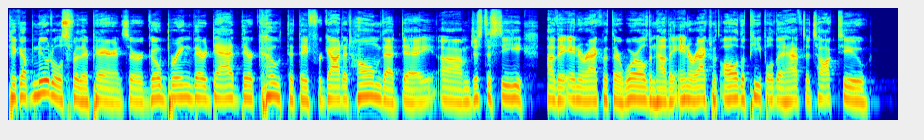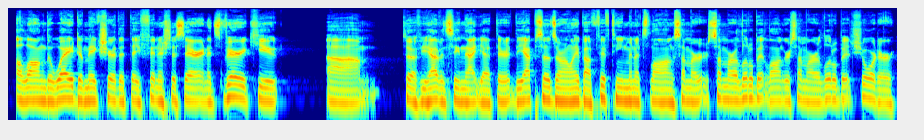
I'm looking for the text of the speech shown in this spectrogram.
pick up noodles for their parents or go bring their dad their coat that they forgot at home that day um, just to see how they interact with their world and how they interact with all the people they have to talk to along the way to make sure that they finish this air and it's very cute. Um, so if you haven't seen that yet the episodes are only about 15 minutes long. Some are some are a little bit longer some are a little bit shorter.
